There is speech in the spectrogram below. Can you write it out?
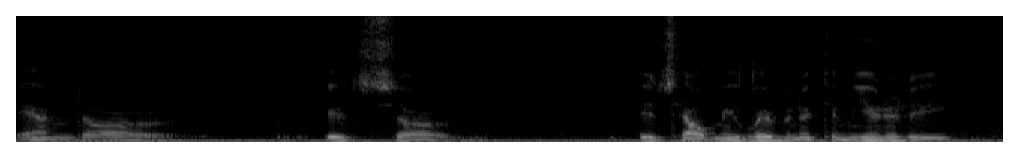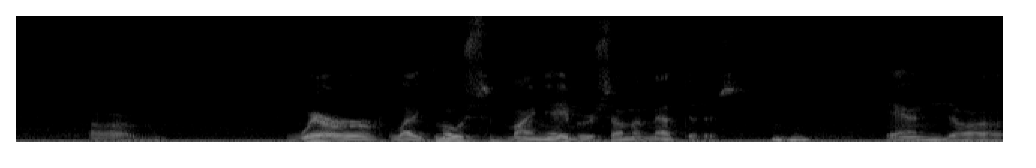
and uh, it's uh, it's helped me live in a community um, where, like most of my neighbors, I'm a Methodist, Mhm. and uh,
